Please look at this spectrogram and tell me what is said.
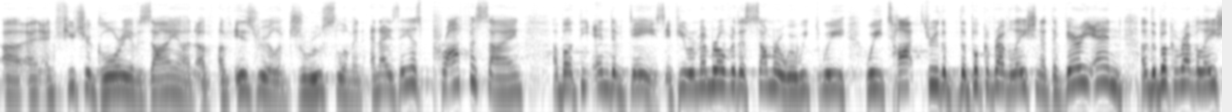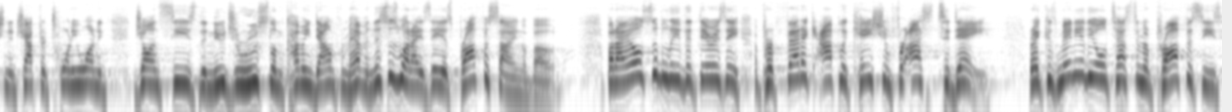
uh, and, and, future glory of Zion, of, of Israel, of Jerusalem. And, and Isaiah's prophesying about the end of days. If you remember over the summer where we, we, we taught through the, the book of Revelation, at the very end of the book of Revelation in chapter 21, John sees the new Jerusalem coming down from heaven. This is what Isaiah is prophesying about. But I also believe that there is a, a prophetic application for us today right? Because many of the Old Testament prophecies,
